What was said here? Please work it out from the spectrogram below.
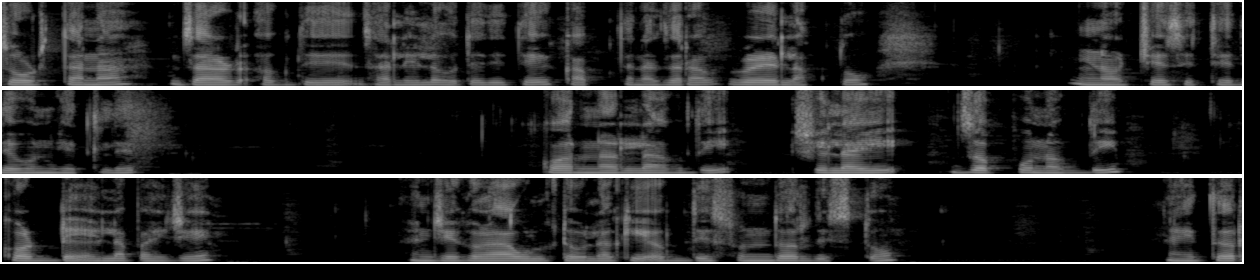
जोडताना जाड अगदी झालेलं होतं. तिथे कापताना जरा वेळ लागतो. नॉचेस इथे देऊन घेतलेत. कॉर्नरला अगदी शिलाई जपून अगदी कट द्यायला पाहिजे. म्हणजे गळा उलटवला की अगदी सुंदर दिसतो. नाहीतर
